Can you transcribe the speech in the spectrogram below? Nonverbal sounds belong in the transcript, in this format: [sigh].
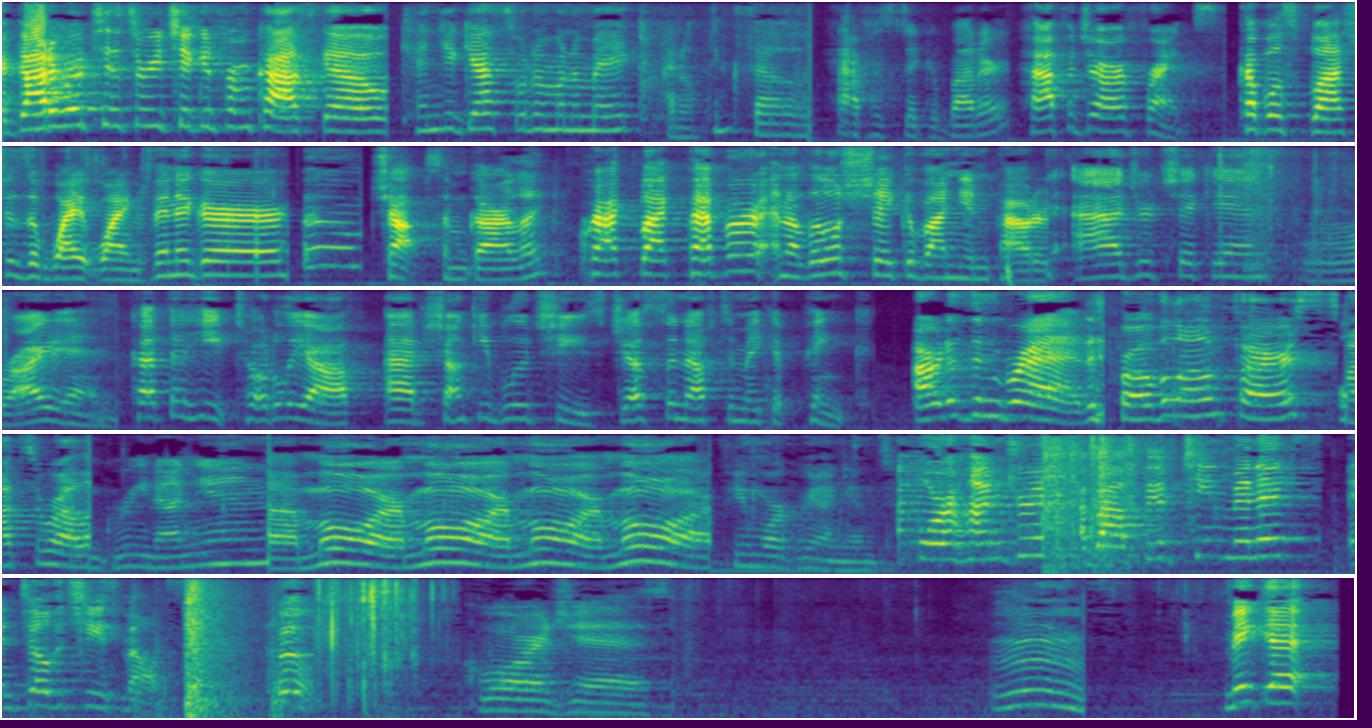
I got a rotisserie chicken from Costco. Can you guess what I'm gonna make? I don't think so. Half a stick of butter, half a jar of Frank's. A couple of splashes of white wine vinegar. Boom. Chop some garlic, cracked black pepper, and a little shake of onion powder. And Add your chicken right in. Cut the heat totally off. Add chunky blue cheese, just enough to make it pink. Artisan bread. [laughs] Provolone first, mozzarella, green onion, uh, more, more, more, more. A few more green onions. 400, about 15 minutes until the cheese melts. Boom. Gorgeous. Mmm. Make it.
